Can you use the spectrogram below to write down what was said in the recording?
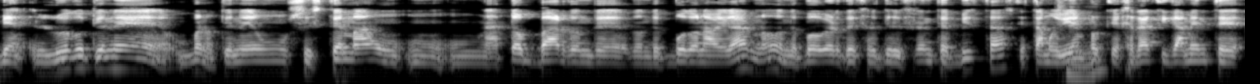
Bien, luego tiene, bueno, tiene un sistema, una top bar donde, donde puedo navegar, ¿no? Donde puedo ver diferentes vistas, que está muy bien porque jerárquicamente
